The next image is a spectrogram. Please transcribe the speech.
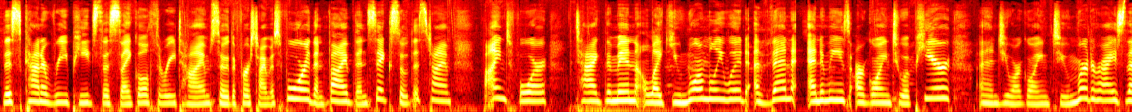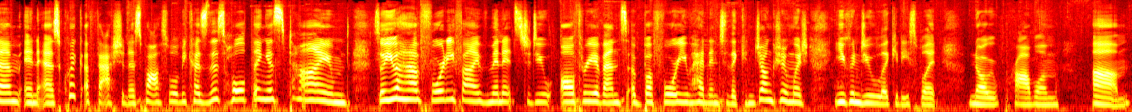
this kind of repeats the cycle three times. So the first time is four, then five, then six. So this time, find four, tag them in like you normally would. Then enemies are going to appear, and you are going to murderize them in as quick a fashion as possible because this whole thing is timed. So you have 45 minutes to do all three events before you head into the conjunction, which you can do lickety split, no problem. Um,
